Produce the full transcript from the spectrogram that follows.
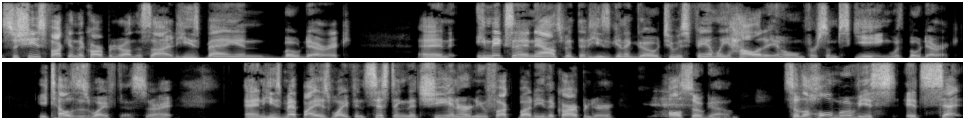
so she's fucking the carpenter on the side. He's banging Bo Derek. And he makes an announcement that he's going to go to his family holiday home for some skiing with Bo Derek. He tells his wife this, all right? And he's met by his wife insisting that she and her new fuck buddy, the carpenter, also go. So the whole movie is it's set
